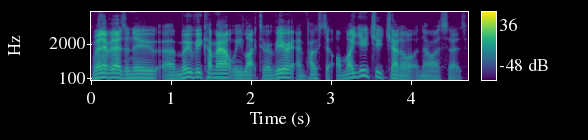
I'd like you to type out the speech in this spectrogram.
Whenever there's a new uh, movie come out, we like to review it and post it on my YouTube channel, Noah says.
